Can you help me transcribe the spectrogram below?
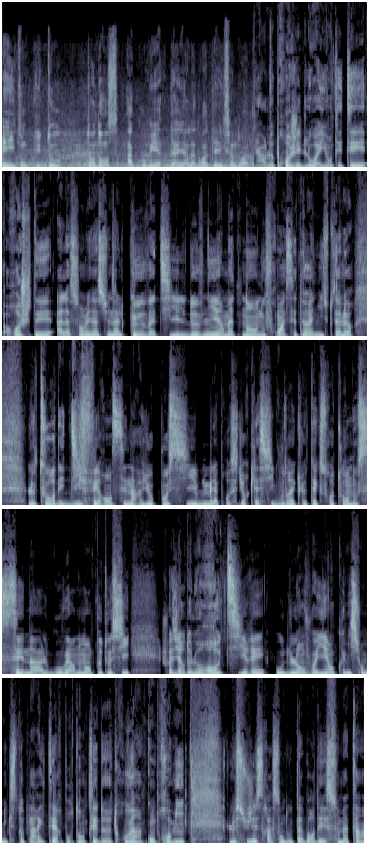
et ils ont plutôt tendance à courir derrière la droite et l'extrême droite. Alors le projet de loi ayant été rejeté à l'Assemblée nationale, que va-t-il devenir maintenant? Nous ferons à 7h30 tout à l'heure le tour des différents scénarios possibles, mais la procédure classique voudrait que le texte retourne au Sénat. Le gouvernement peut aussi choisir de le retirer ou de l'envoyer en commission mixte paritaire pour tenter de trouver un compromis. Le sujet sera sans doute abordé ce matin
